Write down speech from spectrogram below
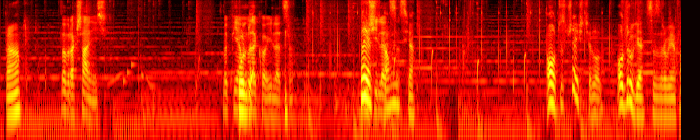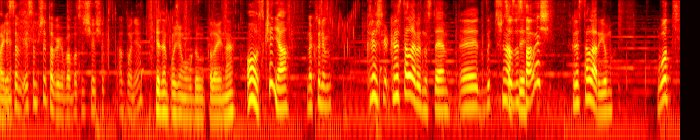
Dobra. Dobra, chrzanić. Wypijam Kurde. mleko i lecę. To jest Buzi lecę. amunicja. O, tu jest przejście, lol. O, drugie co zrobiłem fajnie. Jestem, jestem przy tobie chyba, bo coś się oświetla... Albo nie? Jeden poziom w dół kolejne. O, skrzynia! Na którym... Kres- Krystalarium dostałem. Yy, Co 13. dostałeś? Krystalarium. What?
